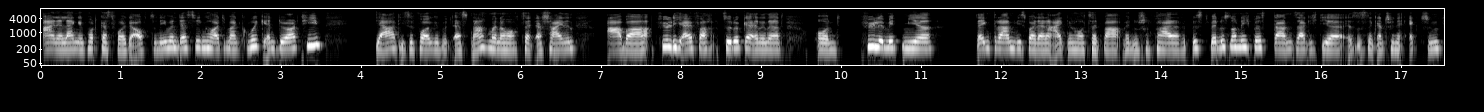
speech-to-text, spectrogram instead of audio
eine lange Podcast-Folge aufzunehmen. Deswegen heute mal quick and dirty. Ja, diese Folge wird erst nach meiner Hochzeit erscheinen, aber fühle dich einfach zurückerinnert und fühle mit mir, Denk dran, wie es bei deiner eigenen Hochzeit war, wenn du schon verheiratet bist. Wenn du es noch nicht bist, dann sage ich dir, es ist eine ganz schöne Action,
